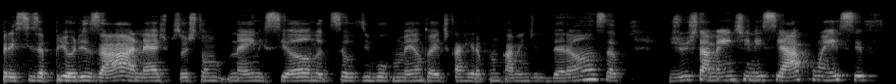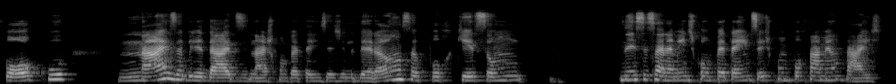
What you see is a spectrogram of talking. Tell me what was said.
precisa priorizar, né, as pessoas estão, né, iniciando seu desenvolvimento aí de carreira para um caminho de liderança, justamente iniciar com esse foco nas habilidades e nas competências de liderança, porque são necessariamente competências comportamentais.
